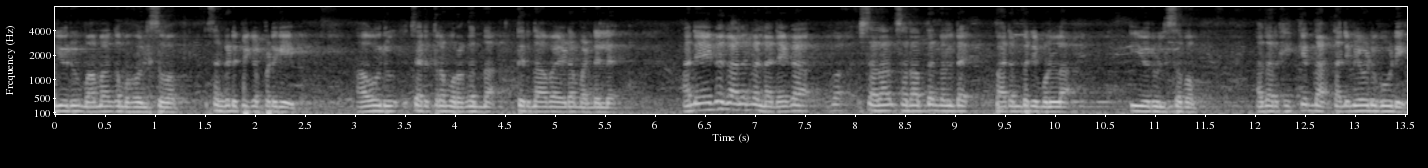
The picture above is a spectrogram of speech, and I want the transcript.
ഈ ഒരു മാമാങ്ക മഹോത്സവം സംഘടിപ്പിക്കപ്പെടുകയും ആ ഒരു ചരിത്രമുറങ്ങുന്ന തിരുനാവായുടെ മണ്ണിൽ അനേക കാലങ്ങളുടെ അനേക ശതാബ്ദങ്ങളുടെ പാരമ്പര്യമുള്ള ഈ ഒരു ഉത്സവം അതർഹിക്കുന്ന തനിമയോടുകൂടി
